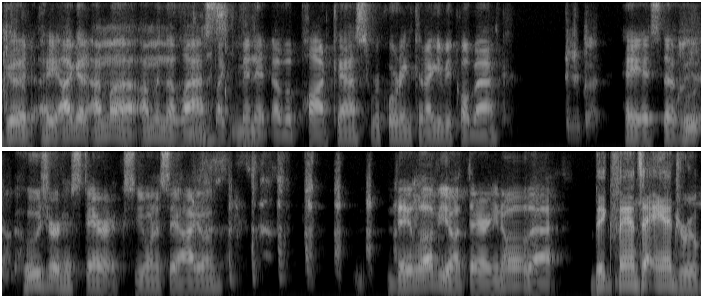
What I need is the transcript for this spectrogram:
good hey i got i'm uh i'm in the last like minute of a podcast recording can i give you a call back You bet. Hey, it's the Oh, Who, yeah. Hoosier Hysterics. You want to say hi to them? they love you out there. You know that. Big fans of Andrew.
